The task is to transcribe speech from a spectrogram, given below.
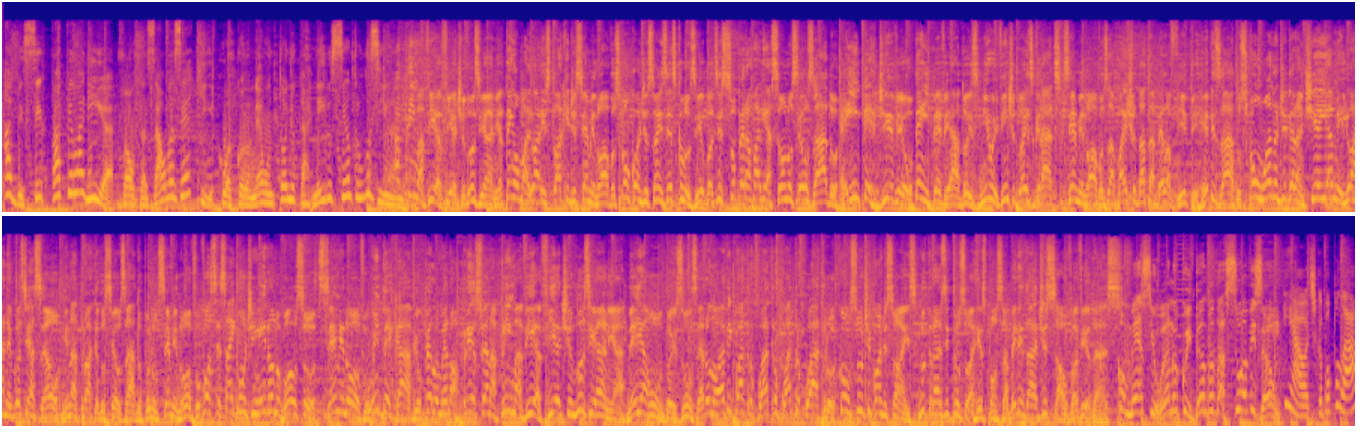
ABC Papelaria. Volta às aulas é aqui. Rua Coronel Coronel Antônio Carneiro, Centro Lusiana. A Prima Via Fiat Lusiânia tem o maior estoque de seminovos com condições exclusivas e super avaliação no seu usado. É imperdível. Tem IPVA 2022 grátis, seminovos abaixo da tabela FIP, revisados com um ano de garantia e a melhor negociação. E na troca do seu usado por um seminovo, você sai com dinheiro no bolso. Seminovo, impecável, pelo menor preço é na Prima Via Fiat Lusiânia. 61 2109 4444. Consulte condições. No trânsito, sua responsabilidade salva vidas. Comece Comece o ano cuidando da sua visão. E a Ótica Popular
